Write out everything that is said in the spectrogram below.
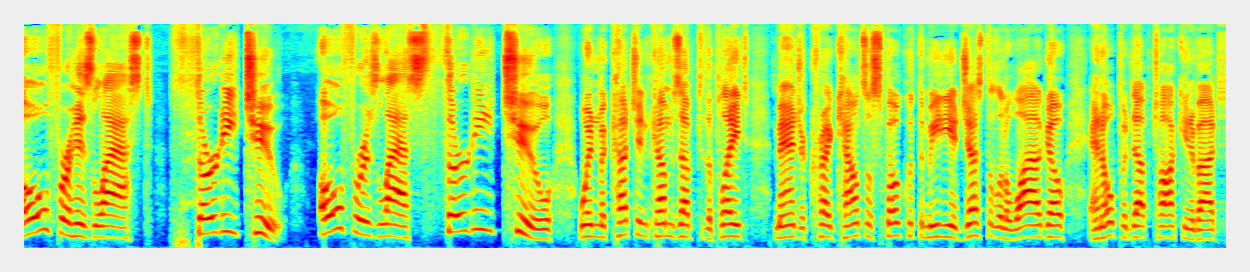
0 for his last 32. 0 for his last 32 when McCutchen comes up to the plate. Manager Craig Counsell spoke with the media just a little while ago and opened up talking about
